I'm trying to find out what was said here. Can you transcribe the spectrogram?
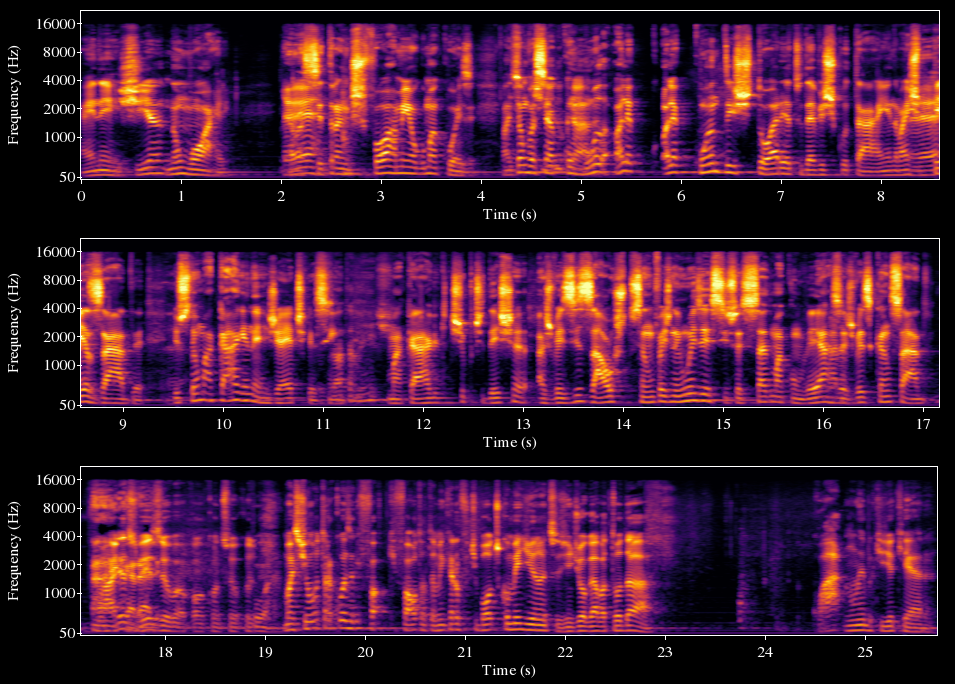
a energia não morre. Ela É. se transforma em alguma coisa. Faz então você sentido, cara. acumula. Olha, olha quanta história tu deve escutar, ainda mais É. pesada. Isso tem uma carga energética, assim. Exatamente. Uma carga que, tipo, te deixa, às vezes, exausto. Você não fez nenhum exercício. Aí você sai de uma conversa, às vezes, cansado. Ai, Várias caralho. vezes eu, aconteceu coisa. Porra. Mas tinha outra coisa que, fa- que falta também, que era o futebol dos comediantes. A gente jogava toda. Não lembro que dia que era.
